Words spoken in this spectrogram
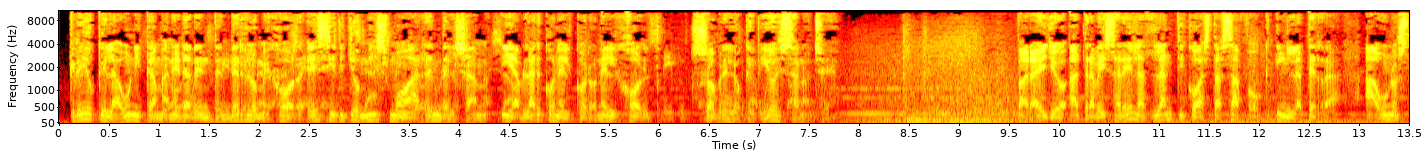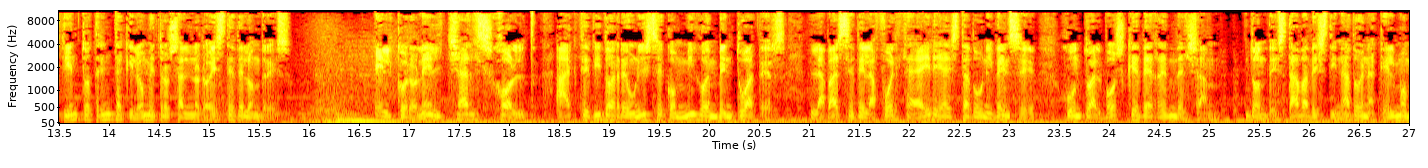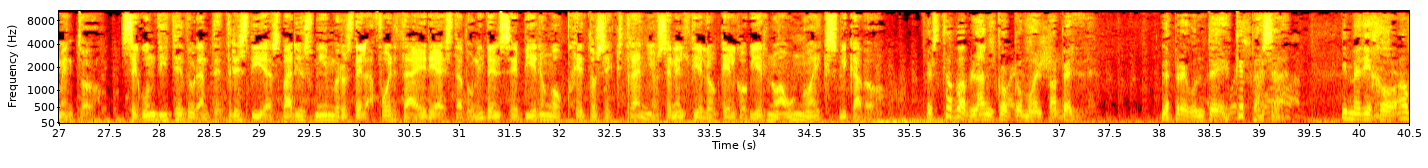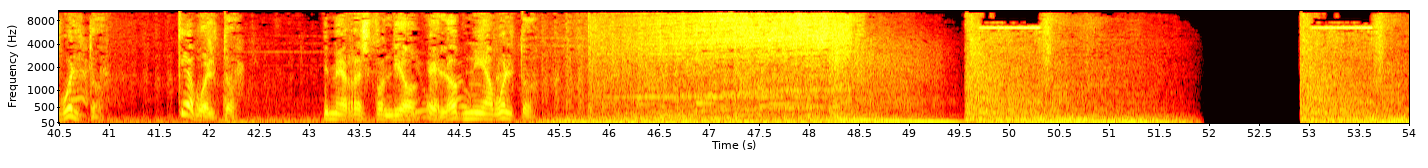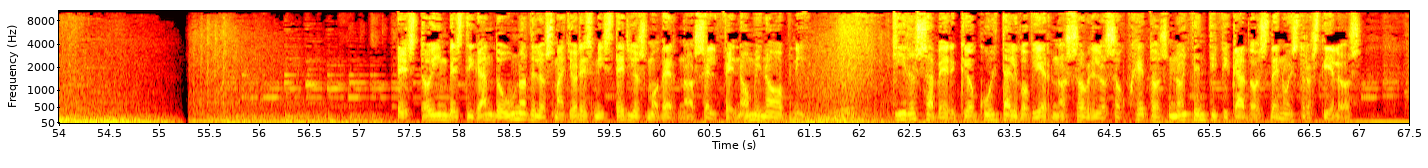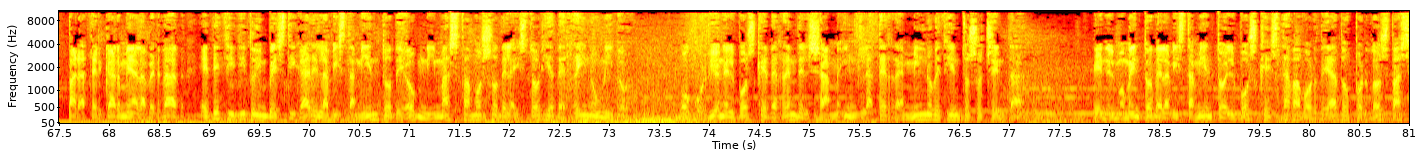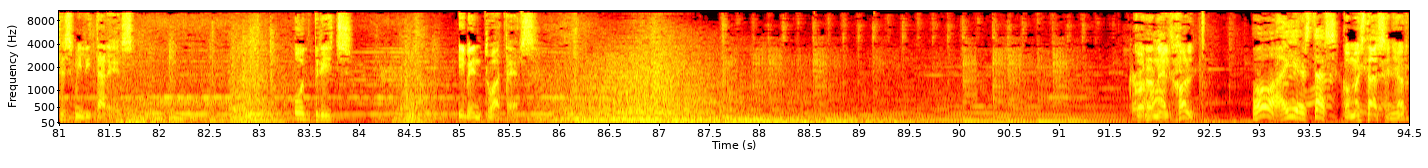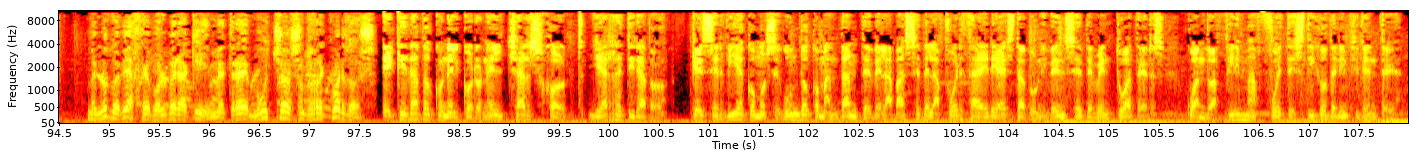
Creo que la única manera de entenderlo mejor es ir yo mismo a Rendlesham y hablar con el coronel Holt sobre lo que vio esa noche. Para ello, atravesaré el Atlántico hasta Suffolk, Inglaterra, a unos 130 kilómetros al noroeste de Londres. El coronel Charles Holt ha accedido a reunirse conmigo en Bentwaters, la base de la Fuerza Aérea estadounidense, junto al bosque de Rendlesham, donde estaba destinado en aquel momento. Según dice, durante tres días varios miembros de la Fuerza Aérea estadounidense vieron objetos extraños en el cielo que el gobierno aún no ha explicado. Estaba blanco como el papel. Le pregunté, ¿qué pasa? Y me dijo, ha vuelto. ¿Qué ha vuelto? Y me respondió, el ovni ha vuelto. Estoy investigando uno de los mayores misterios modernos, el fenómeno ovni. Quiero saber qué oculta el gobierno sobre los objetos no identificados de nuestros cielos. Para acercarme a la verdad, he decidido investigar el avistamiento de ovni más famoso de la historia del Reino Unido. Ocurrió en el bosque de Rendlesham, Inglaterra, en 1980. En el momento del avistamiento, el bosque estaba bordeado por dos bases militares. Woodbridge y Bentwaters. Coronel Holt. Oh, ahí estás. ¿Cómo estás, señor? Menudo viaje volver aquí. Me trae muchos recuerdos. He quedado con el coronel Charles Holt, ya retirado, que servía como segundo comandante de la base de la Fuerza Aérea Estadounidense de Bentwaters, cuando afirma fue testigo del incidente.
